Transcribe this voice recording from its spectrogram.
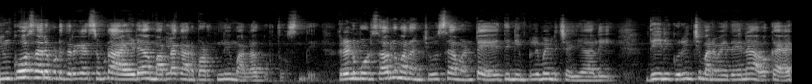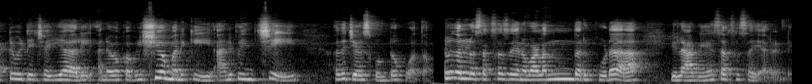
ఇంకోసారి ఇప్పుడు తిరిగేసినప్పుడు ఆ ఐడియా మరలా కనపడుతుంది మరలా గుర్తొస్తుంది. రెండు మూడు సార్లు మనం చూసామంటే దీన్ని ఇంప్లిమెంట్ చేయాలి. దీని గురించి మనం ఏదైనా ఒక యాక్టివిటీ చేయాలి అనే ఒక విషయం మనకి అనిపించి అది చేసుకుంటూ పోతాం. జీవితంలో సక్సెస్ అయిన వాళ్ళందరూ కూడా ఇలాగే సక్సెస్ అయ్యారండి.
